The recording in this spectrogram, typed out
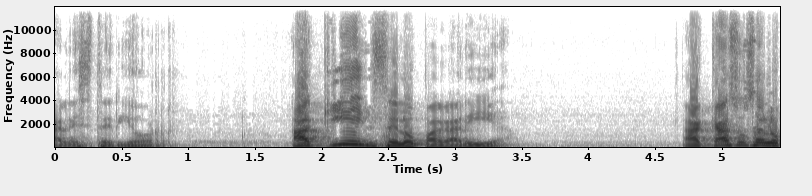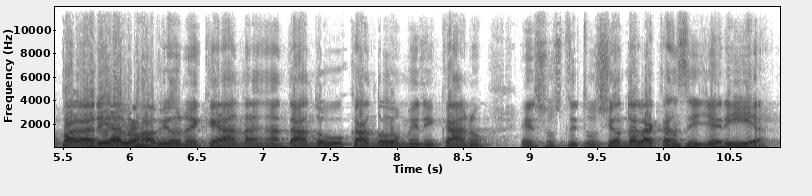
al exterior. ¿A quién se lo pagaría? ¿Acaso se lo pagaría a los aviones que andan andando buscando dominicanos en sustitución de la Cancillería?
